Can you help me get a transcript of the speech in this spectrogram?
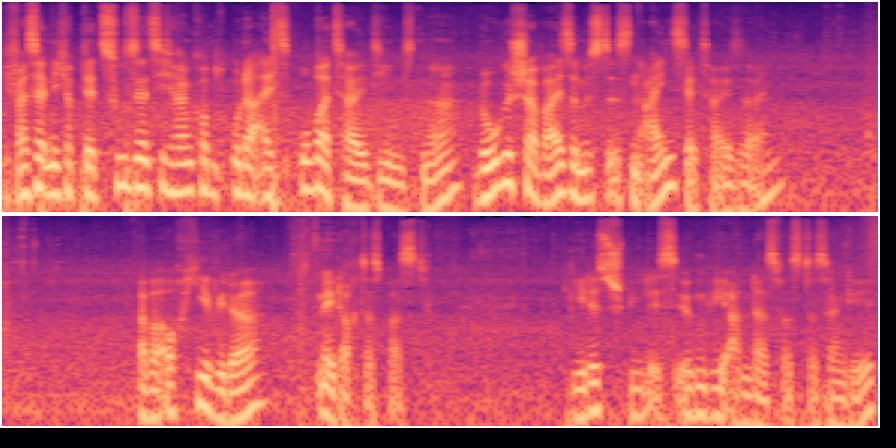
Ich weiß ja nicht, ob der zusätzlich rankommt oder als Oberteil dient, ne? Logischerweise müsste es ein Einzelteil sein. Aber auch hier wieder... Ne, doch, das passt. Jedes Spiel ist irgendwie anders, was das angeht.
